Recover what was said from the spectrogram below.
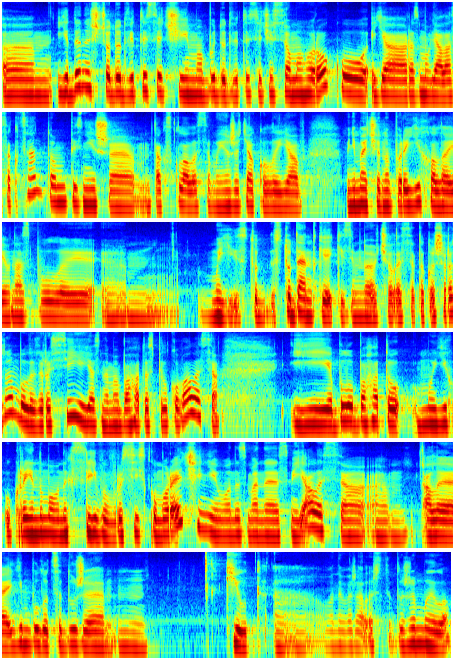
Ем, єдине, що до 2000, мабуть, до 2007 року я розмовляла з акцентом. Пізніше так склалося моє життя, коли я в Німеччину переїхала, і у нас були ем, мої студентки, які зі мною вчилися, також разом були з Росії. Я з ними багато спілкувалася. І було багато моїх україномовних слів в російському реченні. Вони з мене сміялися, ем, але їм було це дуже к'ют. Вони вважали, що це дуже мило.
